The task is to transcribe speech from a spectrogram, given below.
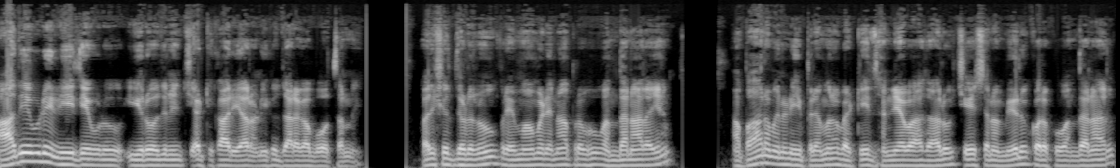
ఆ దేవుడే నీ దేవుడు ఈ రోజు నుంచి అట్టి కార్యాలు నీకు జరగబోతున్నాయి. పరిశుద్ధుడును ప్రేమామడిన ప్రభు వందనాలయం. అపారమైన నీ ప్రేమను బట్టి ధన్యవాదాలు. చేసిన మేలు కొరకు వందనాలు.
